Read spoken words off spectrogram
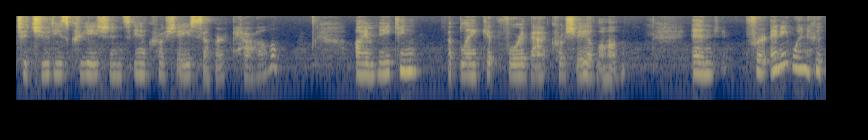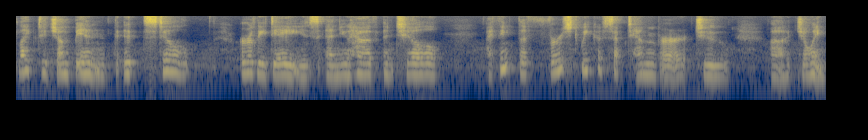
to Judy's Creations in Crochet Summer Cal. I'm making a blanket for that crochet along. And for anyone who'd like to jump in, it's still early days and you have until I think the first week of September to uh, join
